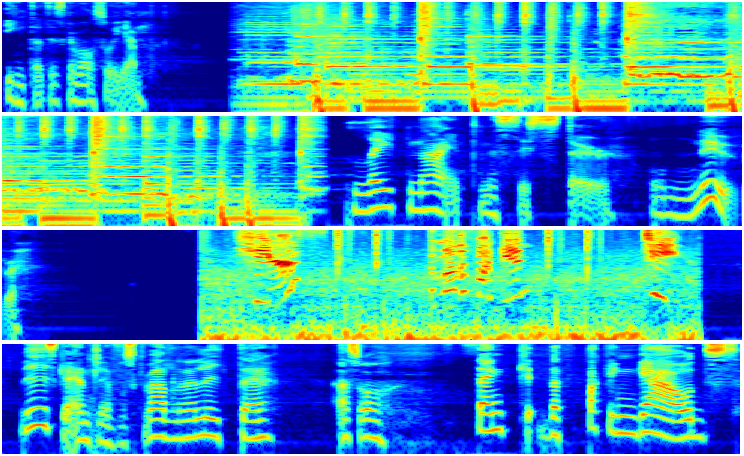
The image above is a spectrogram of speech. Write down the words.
inte att det ska vara så igen. Late Night med Sister. Och nu... Here's the motherfucking tea. Vi ska äntligen få skvallra lite. Alltså, thank the fucking gods.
